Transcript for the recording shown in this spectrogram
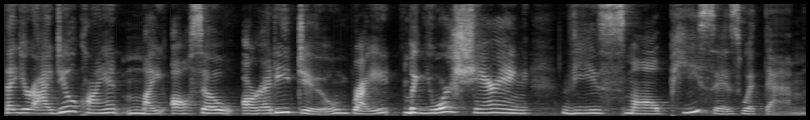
that your ideal client might also already do, right? But you're sharing these small pieces with them,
